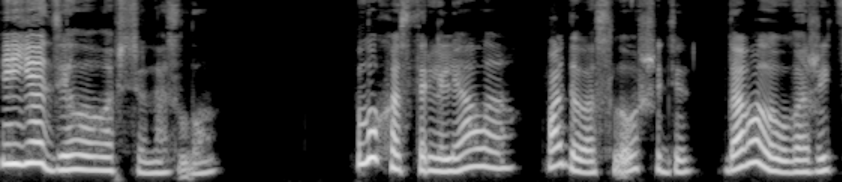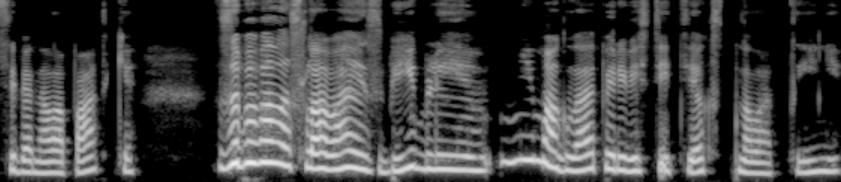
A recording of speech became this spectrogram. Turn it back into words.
и я делала все назло. Плохо стреляла, падала с лошади, давала уложить себя на лопатки, забывала слова из Библии, не могла перевести текст на латыни.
